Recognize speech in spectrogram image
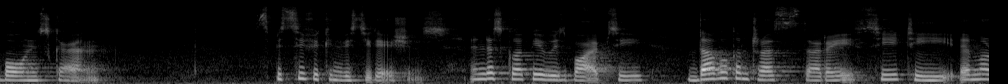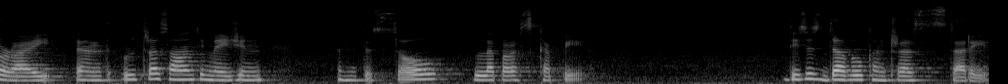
bone scan. Specific investigations endoscopy with biopsy, double contrast study, CT, MRI, and ultrasound imaging, and the soul laparoscopy. This is double contrast study.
